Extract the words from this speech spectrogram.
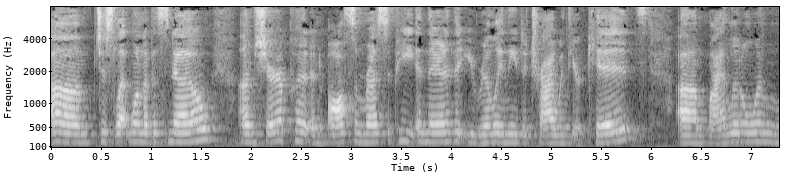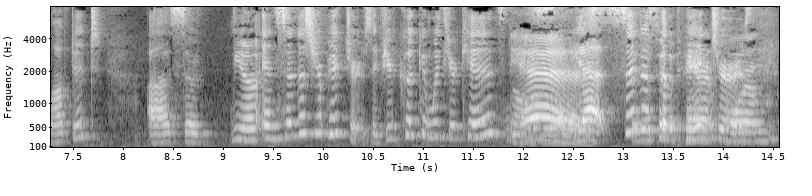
um, just let one of us know. Um, Shara put an awesome recipe in there that you really need to try with your kids. Um, my little one loved it. Uh, so you know, and send us your pictures if you're cooking with your kids. Yes. yes, send, us it to the, Parent pictures. Forum,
